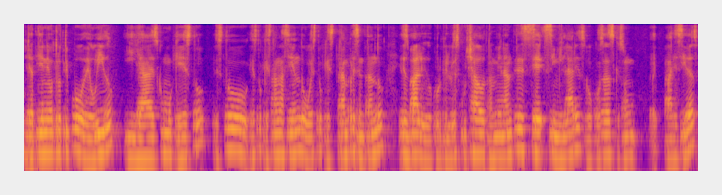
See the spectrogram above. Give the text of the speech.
ya tiene otro tipo de oído y ya es como que esto, esto, esto que están haciendo o esto que están presentando es válido, porque lo he escuchado también antes similares o cosas que son eh, parecidas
